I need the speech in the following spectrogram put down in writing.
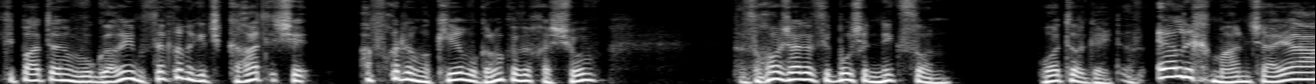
טיפה יותר מבוגרים, ספר נגיד שקראתי שאף אחד לא מכיר וגם לא כזה חשוב. אתה זוכר שהיה את הסיפור של ניקסון, ווטרגייט, אז ארליכמן שהיה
